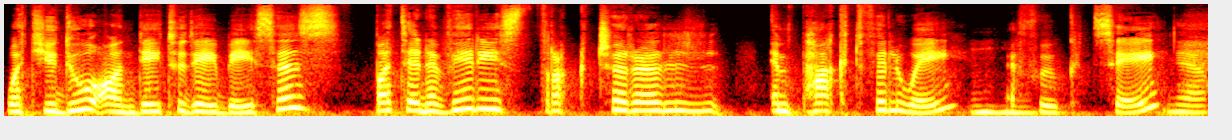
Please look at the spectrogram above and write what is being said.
what you do on day-to-day basis but in a very structural impactful way mm-hmm. if we could say yeah.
